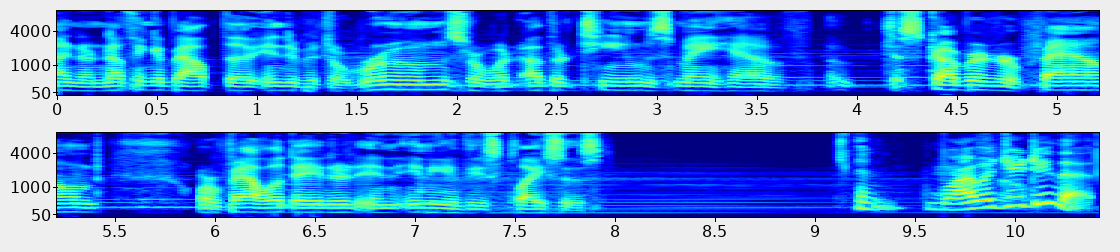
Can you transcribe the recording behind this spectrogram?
I know nothing about the individual rooms or what other teams may have uh, discovered or found or validated in any of these places. And why would you do that?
